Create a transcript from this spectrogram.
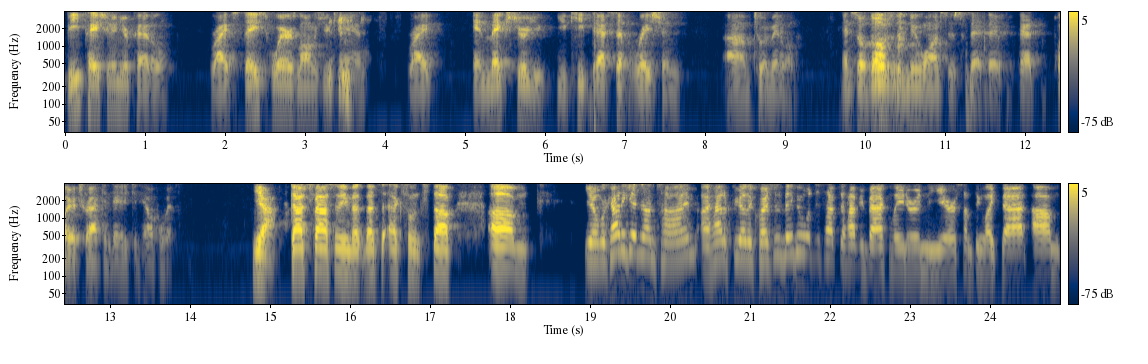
Be patient in your pedal, right? Stay square as long as you can, right? and make sure you you keep that separation um, to a minimum. And so those are the nuances that that that player tracking data can help with. Yeah, that's fascinating. That that's excellent stuff. Um, you know, we're kind of getting on time. I had a few other questions. Maybe we'll just have to have you back later in the year or something like that. Um,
